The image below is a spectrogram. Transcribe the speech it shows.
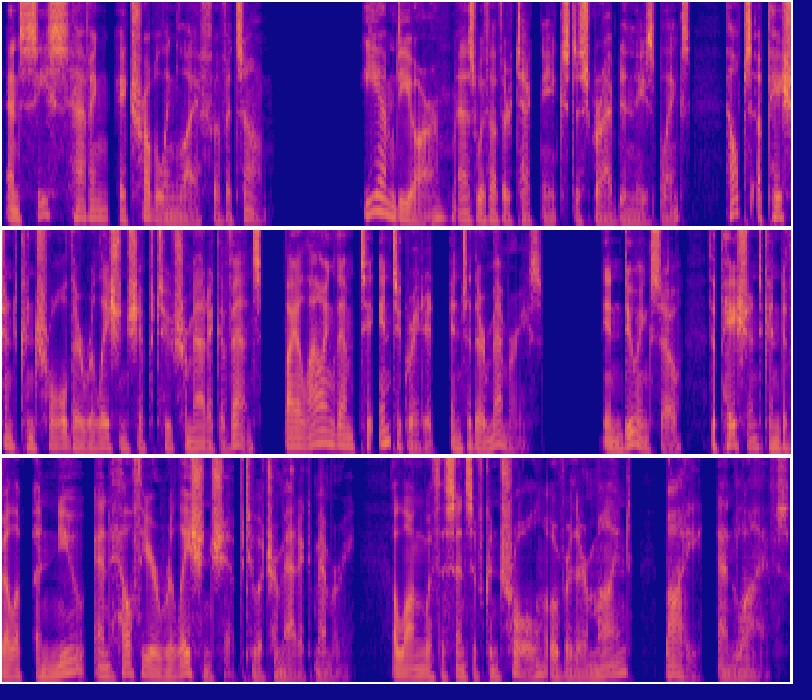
and cease having a troubling life of its own. EMDR, as with other techniques described in these blinks, helps a patient control their relationship to traumatic events by allowing them to integrate it into their memories. In doing so, the patient can develop a new and healthier relationship to a traumatic memory, along with a sense of control over their mind, body, and lives.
